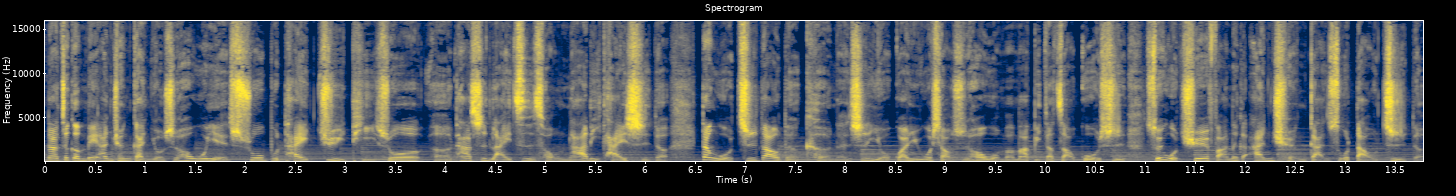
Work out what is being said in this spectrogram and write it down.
那这个没安全感，有时候我也说不太具体，说呃，它是来自从哪里开始的。但我知道的可能是有关于我小时候，我妈妈比较早过世，所以我缺乏那个安全感所导致的。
